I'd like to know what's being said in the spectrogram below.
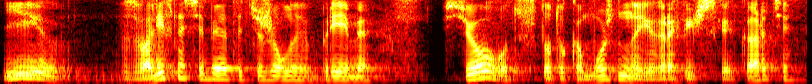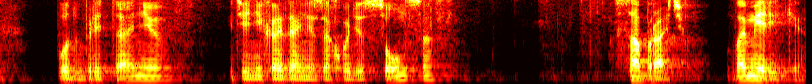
и, взвалив на себя это тяжелое бремя, все, вот, что только можно на географической карте под Британию, где никогда не заходит солнце, собрать. В Америке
